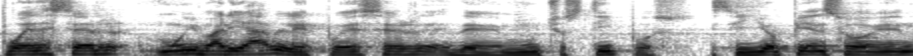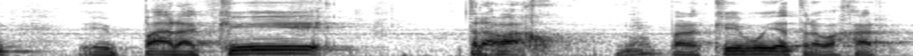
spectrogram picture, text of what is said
puede ser muy variable, puede ser de muchos tipos. Si yo pienso en eh, para qué trabajo, ¿no? ¿Para qué voy a trabajar?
